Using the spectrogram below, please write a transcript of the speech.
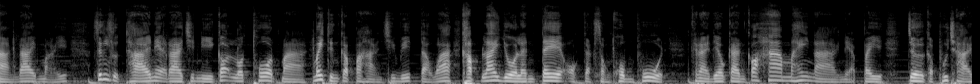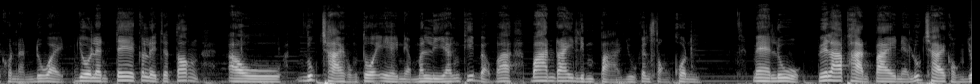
นางได้ไหม ซึ่งสุดท้ายเนี่ยราชินีก็ลดโทษมา ไม่ถึงกับประหารชีวิต แต่ว่าขับไล่โยแลนเต้ออกจากสังคมพูด ขณะเดียวกันก็ห้ามไม่ให้นางเนี่ยไปเจอกับผู้ชายคนนั้นด้วย โยแลนเต้ก็เลยจะต้องเอาลูกชายของตัวเองเนี่ยมาเลี้ยงที่แบบว่าบ้านไร่ริมป่าอยู่กันสองคน แม่ลูก เวลาผ่านไปเนี่ยลูกชายของโย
